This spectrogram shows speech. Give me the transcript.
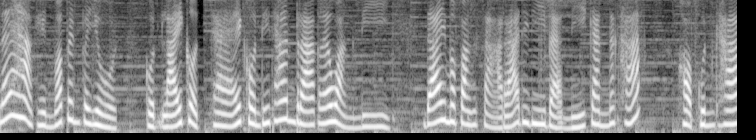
และหากเห็นว่าเป็นประโยชน์ กดไลค์กดแชร์ให้คนที่ท่านรักและหวังดี ได้มาฟังสาระดีๆ แบบนี้กันนะคะ ขอบคุณค่ะ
